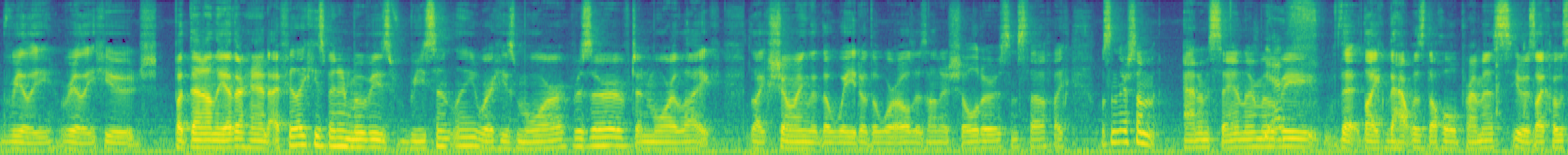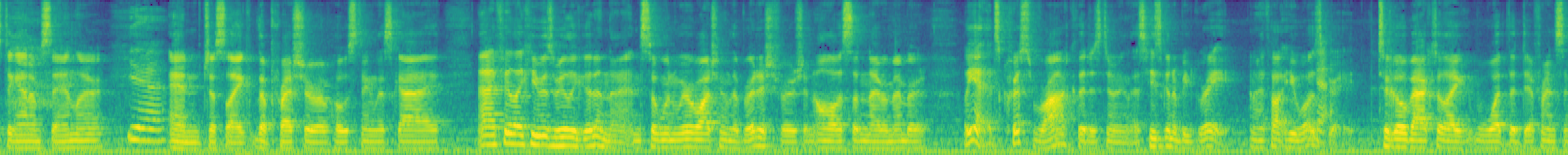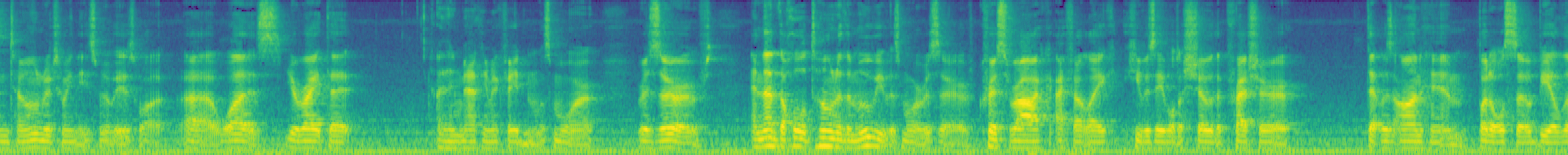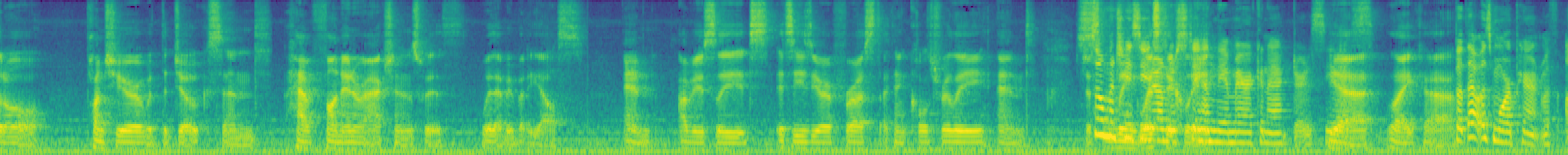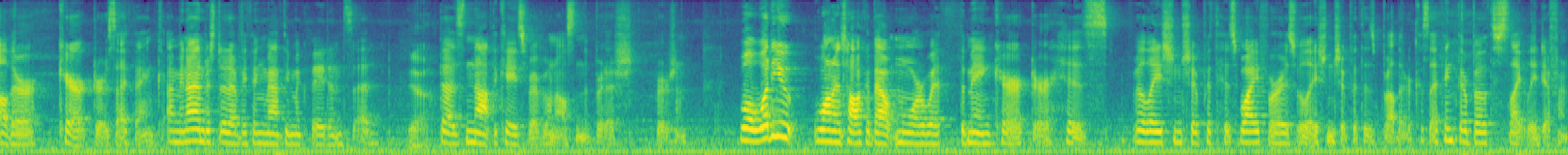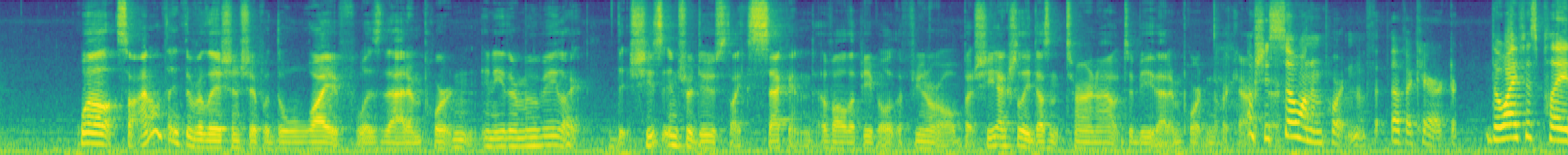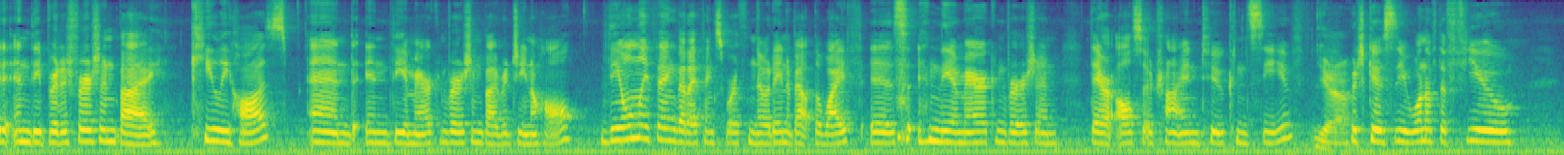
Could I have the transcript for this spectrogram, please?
really really huge. But then on the other hand, I feel like he's been in movies recently where he's more reserved and more like like showing that the weight of the world is on his shoulders and stuff. Like wasn't there some Adam Sandler movie Yes. that like that was the whole premise? He was like hosting Adam Sandler Yeah. and just like the pressure of hosting this guy. And I feel like he was really good in that. And so when we were watching the British version, all of a sudden I remembered, oh yeah, it's Chris Rock that is doing this. He's going to be great. And I thought he was Yeah. great. To go back to like what the difference in tone between these movies wa- uh, was, you're right that I think Matthew Macfadyen was more reserved. And that the whole tone of the movie was more reserved. Chris Rock, I felt like he was able to show the pressure that was on him, but also be a little punchier with the jokes and have fun interactions with with everybody else. And obviously, it's it's easier for us, I think, culturally and just so much easier to understand the American actors. Yes. Yeah, like uh, But that was more apparent with other characters, I think. I mean, I understood everything Matthew Macfadyen said. yeah. That is not the case for everyone else in the British version. Well, what do you want to talk about more with the main character? His relationship with his wife or his relationship with his brother? Because I think they're both slightly different. Well, so I don't think the relationship with the wife was that important in either movie. Like, th- she's introduced like second of all the people at the funeral, but she actually doesn't turn out to be that important of a character. Oh, she's so unimportant of, of a character. The wife is played in the British version by Keeley Hawes and in the American version by Regina Hall. The only thing that I think is worth noting about the wife is in the American version, they are also trying to conceive. Yeah. Which gives you one of the few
